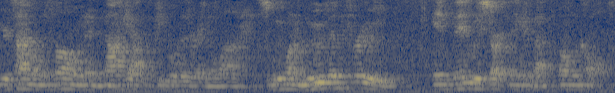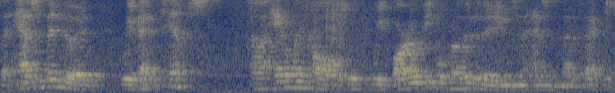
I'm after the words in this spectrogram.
your time on the phone and knock out the people that are in the line. So we want to move them through, and then we start thinking about the phone calls. That hasn't been good. We've had temps uh, handling calls, we've, we've borrowed people from other divisions, and it hasn't been effective.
